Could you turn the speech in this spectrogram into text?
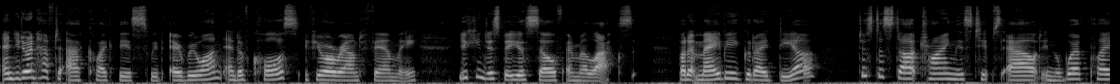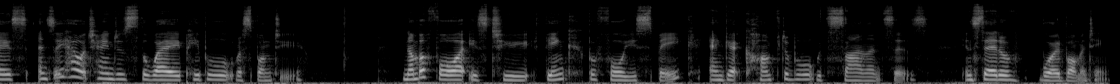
And you don't have to act like this with everyone, and of course, if you're around family, you can just be yourself and relax. But it may be a good idea just to start trying these tips out in the workplace and see how it changes the way people respond to you. Number four is to think before you speak and get comfortable with silences instead of word vomiting.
